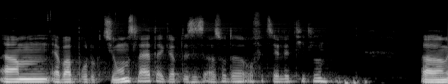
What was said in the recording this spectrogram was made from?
ähm, er war Produktionsleiter, ich glaube, das ist also der offizielle Titel. Ähm,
